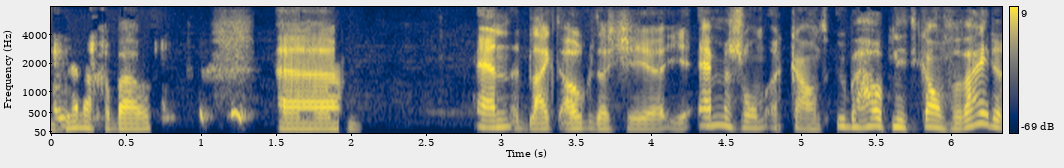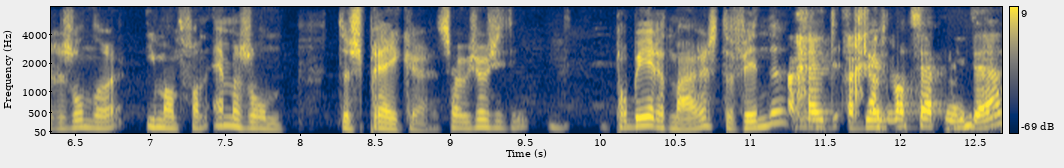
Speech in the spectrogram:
de banner gebouwd. En het blijkt ook dat je je Amazon-account überhaupt niet kan verwijderen zonder iemand van Amazon te spreken. Sowieso ziet probeer het maar eens te vinden. Vergeet, vergeet WhatsApp niet, hè?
